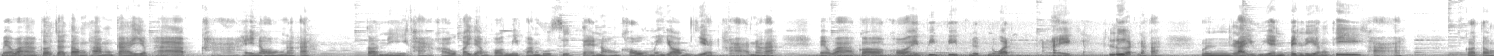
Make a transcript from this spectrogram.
แม่วาก็จะต้องทำกายภาพขาให้น้องนะคะ ตอนนี้ขาเขาก็ยังพอมีความรู้สึกแต่น้องเขาไม่ยอมเหยียดขานะคะ แม่วาก็คอยบีบบีบนวดนวดๆให้เลือดนะคะ มันไหลเวียนไปเลี้ยงที่ขา ก็ต้อง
